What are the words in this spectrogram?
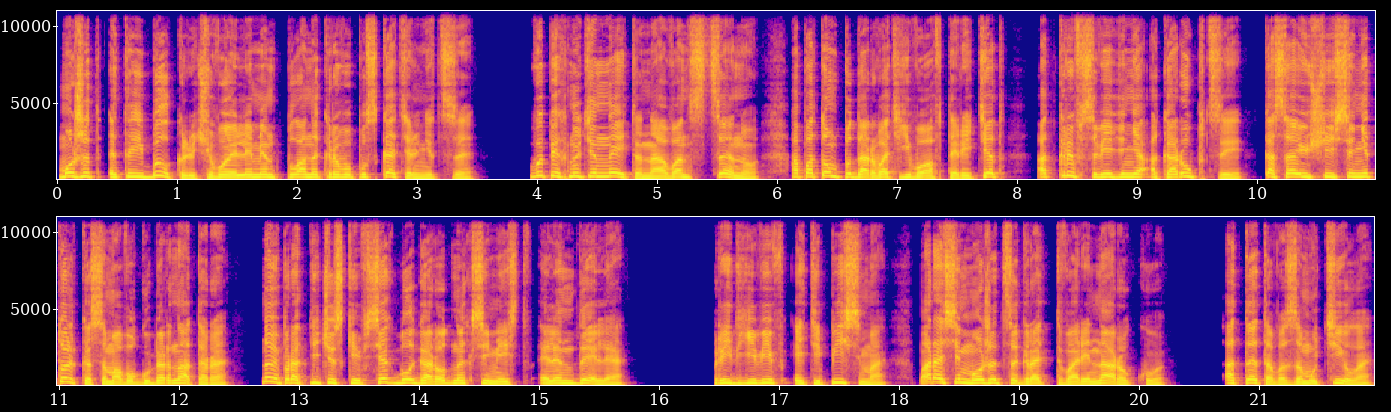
Может, это и был ключевой элемент плана кровопускательницы. Выпихнуть Нейта на авансцену, а потом подорвать его авторитет, открыв сведения о коррупции, касающиеся не только самого губернатора, но и практически всех благородных семейств Эленделя. Предъявив эти письма, Мараси может сыграть твари на руку. От этого замутило.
